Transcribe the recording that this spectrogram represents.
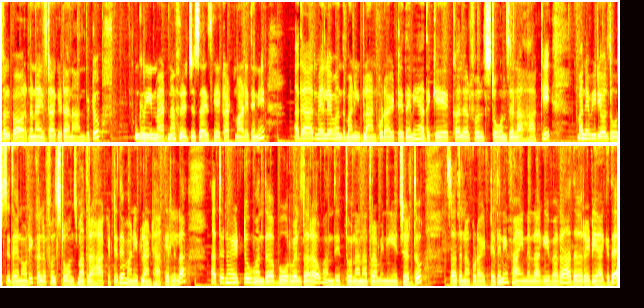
ಸ್ವಲ್ಪ ಆರ್ಗನೈಸ್ಡ್ ಆಗಿಡೋಣ ಅಂದ್ಬಿಟ್ಟು ಗ್ರೀನ್ ಮ್ಯಾಟ್ನ ಫ್ರಿಡ್ಜ್ ಸೈಜ್ಗೆ ಕಟ್ ಮಾಡಿದ್ದೀನಿ. ಅದಾದಮೇಲೆ ಒಂದು ಮನಿ ಪ್ಲ್ಯಾಂಟ್ ಕೂಡ ಇಟ್ಟಿದ್ದೀನಿ. ಅದಕ್ಕೆ ಕಲರ್ಫುಲ್ ಸ್ಟೋನ್ಸ್ ಎಲ್ಲ ಹಾಕಿ ಮನೆ ವೀಡಿಯೋಲಿ ತೋರಿಸಿದೆ ನೋಡಿ ಕಲರ್ಫುಲ್ ಸ್ಟೋನ್ಸ್ ಮಾತ್ರ ಹಾಕಿಟ್ಟಿದೆ ಮನಿ ಪ್ಲಾಂಟ್ ಹಾಕಿರಲಿಲ್ಲ. ಅದನ್ನು ಇಟ್ಟು ಒಂದು ಬೋರ್ವೆಲ್ ಥರ ಒಂದಿತ್ತು, ನನ್ನ ಹತ್ರ ಮಿನಿಯೇಚರ್ದು ಸೊ ಅದನ್ನು ಕೂಡ ಇಟ್ಟಿದ್ದೀನಿ. ಫೈನಲ್ ಆಗಿ ಇವಾಗ ಅದು ರೆಡಿ ಆಗಿದೆ.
